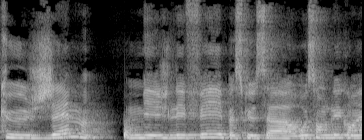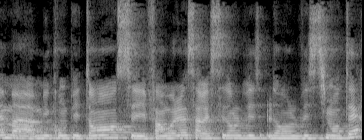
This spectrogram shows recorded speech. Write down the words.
que j'aime mais je l'ai fait parce que ça ressemblait quand même à mes compétences et enfin voilà ça restait dans le dans le vestimentaire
